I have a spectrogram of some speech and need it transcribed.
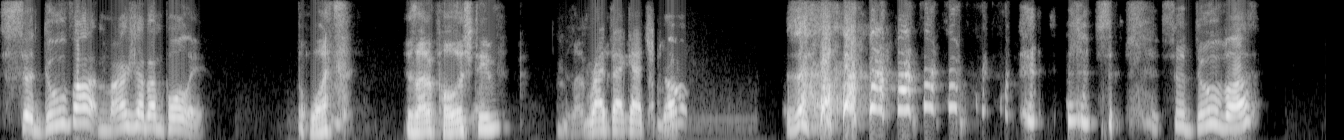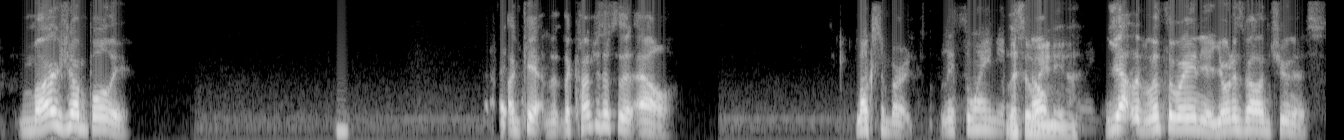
Saduva Marjabampoli. What? Is that a Polish team? Right back at you. No. Saduva Marjampoli. Okay, the, the country starts with an L. Luxembourg. Lithuania. Lithuania. Yeah, Lithuania, Jonas Valanciunas.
